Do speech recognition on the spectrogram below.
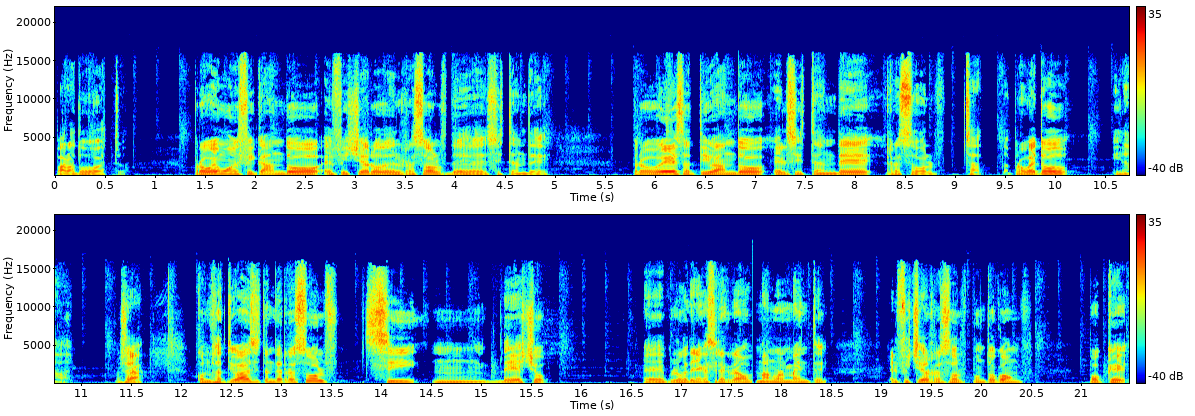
para todo esto. Probé modificando el fichero del Resolve de systemd. Probé desactivando el systemd Resolve. O sea, probé todo y nada. O sea, cuando se activaba el systemd Resolve, sí, mm, de hecho, eh, lo que tenía que hacer era crear manualmente el fichero resolve.conf porque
